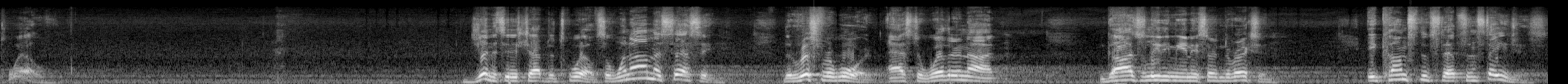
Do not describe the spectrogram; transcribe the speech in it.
12. Genesis chapter 12. So when I'm assessing the risk reward as to whether or not God's leading me in a certain direction, it comes through steps and stages.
